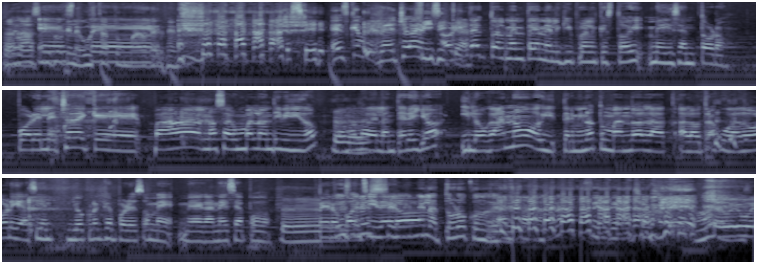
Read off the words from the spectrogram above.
Ajá. nos dijo que le gusta Este- tumbar defensa. sí. Es que de hecho, en- ahorita actualmente en el equipo en el que estoy me dicen toro. Por el hecho de que va, no sé, un balón dividido, vamos la delantera y yo, y lo gano y termino tumbando a la, a la otra jugadora y así. Yo creo que por eso me, me gané ese apodo. Pero Entonces eres considero. Selene la toro con... Sí, de hecho. Está muy bueno.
